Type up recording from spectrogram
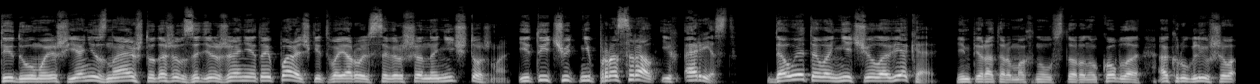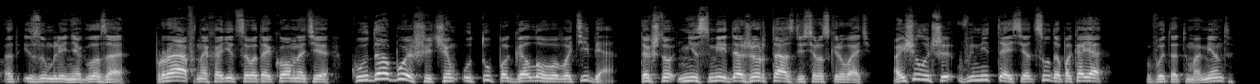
Ты думаешь, я не знаю, что даже в задержании этой парочки твоя роль совершенно ничтожна, и ты чуть не просрал их арест? Да у этого не человека, император махнул в сторону Кобла, округлившего от изумления глаза, прав находиться в этой комнате куда больше, чем у тупоголового тебя. Так что не смей даже рта здесь раскрывать. А еще лучше выметайся отсюда, пока я...» В этот момент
